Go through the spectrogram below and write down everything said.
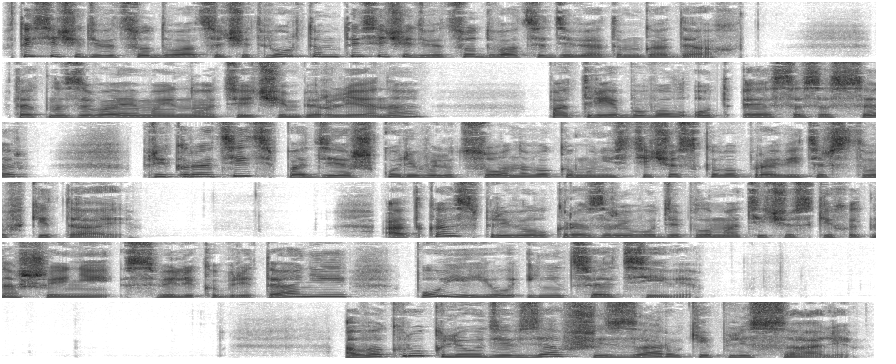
в 1924-1929 годах. В так называемой ноте Чемберлена потребовал от СССР прекратить поддержку революционного коммунистического правительства в Китае. Отказ привел к разрыву дипломатических отношений с Великобританией по ее инициативе. А вокруг люди, взявшись за руки, плясали –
